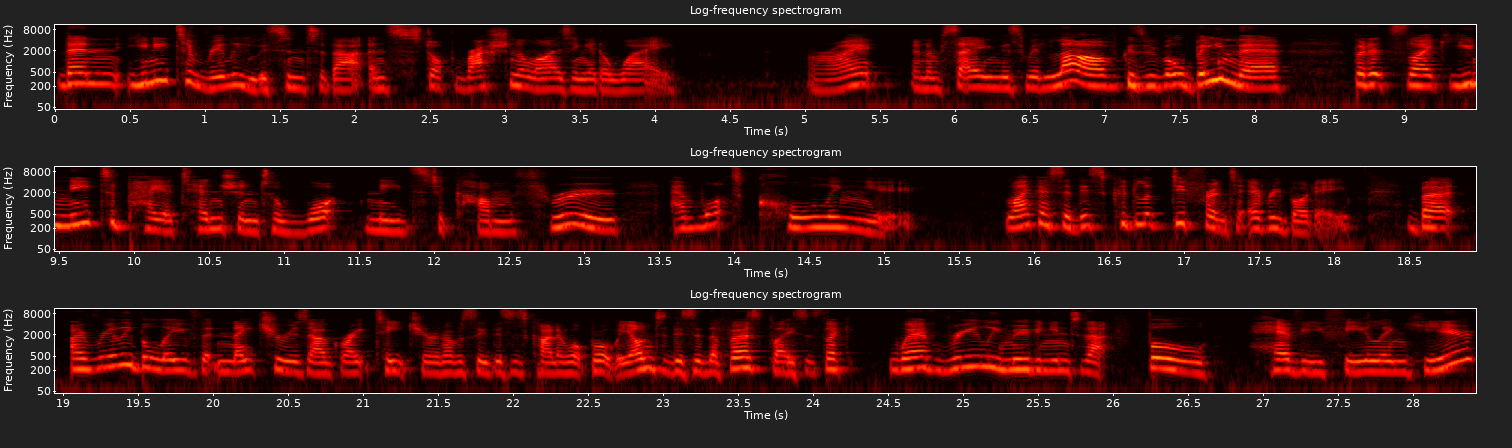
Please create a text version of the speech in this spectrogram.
then you need to really listen to that and stop rationalizing it away. All right? And I'm saying this with love because we've all been there but it's like you need to pay attention to what needs to come through and what's calling you. Like I said, this could look different to everybody, but I really believe that nature is our great teacher. And obviously, this is kind of what brought me onto this in the first place. It's like we're really moving into that full heavy feeling here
